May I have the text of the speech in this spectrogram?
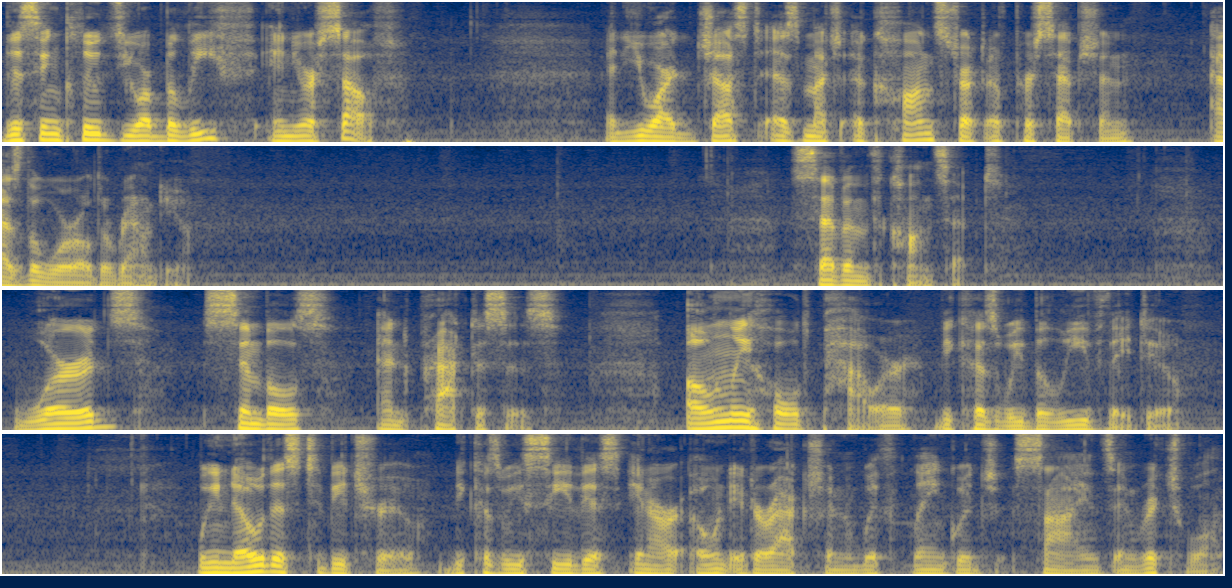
This includes your belief in yourself, and you are just as much a construct of perception as the world around you. Seventh concept words, symbols, and practices only hold power because we believe they do. We know this to be true because we see this in our own interaction with language, signs, and ritual.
